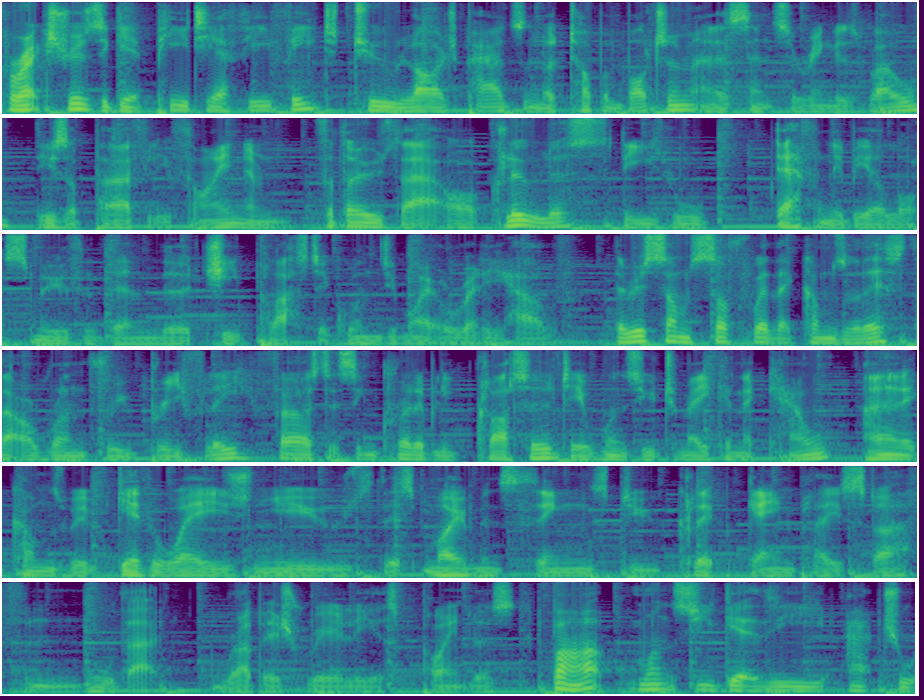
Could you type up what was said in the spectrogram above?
For extras, you get PTFE feet, two large pads on the top and bottom, and a sensor ring as well. These are perfectly fine, and for those that are clueless, these will definitely be a lot smoother than the cheap plastic ones you might already have. There is some software that comes with this that I'll run through briefly. First, it's incredibly cluttered. It wants you to make an account, and then it comes with giveaways, news, this moments things, do clip gameplay stuff, and all that rubbish really is pointless. But once you get the actual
